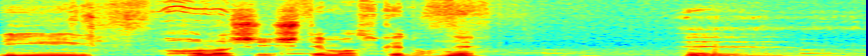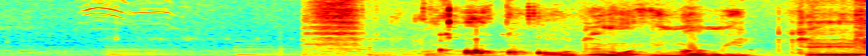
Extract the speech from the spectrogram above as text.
いい話してますけどね。えー、あ、ここでも今見て、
